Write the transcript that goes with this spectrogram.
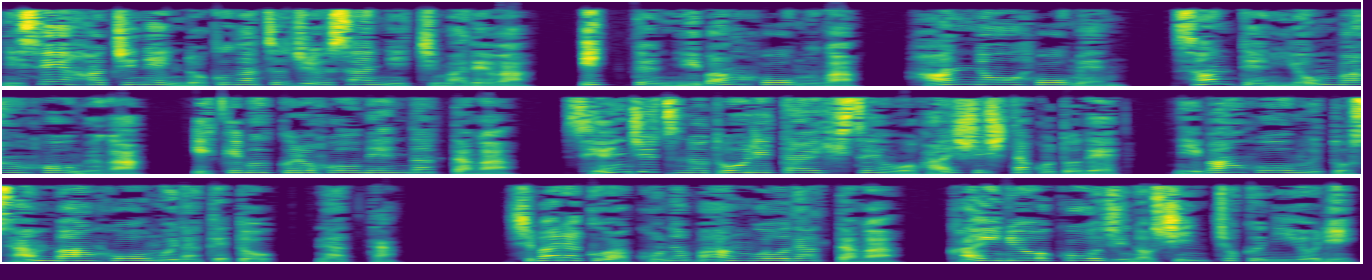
2008年6月13日までは、1.2番ホームが、反応方面、3.4番ホームが、池袋方面だったが、戦術の通り対比線を廃止したことで、2番ホームと3番ホームだけとなった。しばらくはこの番号だったが、改良工事の進捗により、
